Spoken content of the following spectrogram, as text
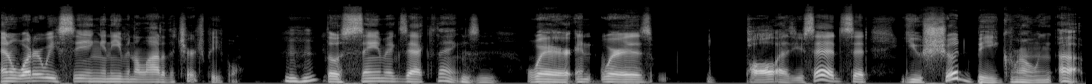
And what are we seeing in even a lot of the church people? Mm-hmm. Those same exact things Mhm. where and whereas Paul, as you said, said you should be growing up.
